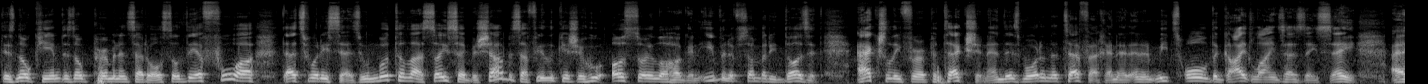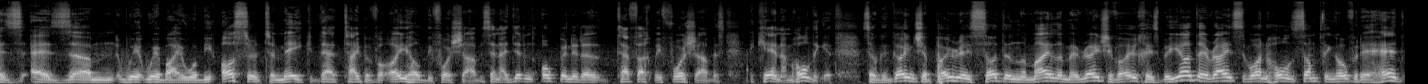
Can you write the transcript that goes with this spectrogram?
There's no kiyum, there's no permanence at all. So therefore, that's what he says even if somebody does it actually for a protection, and there's more than the tefach, and it, and it meets all the guidelines as they say, as as um, whereby it would be usher to make that type of a oil before Shabbos, and I didn't open it a tefach before Shabbos. I can, I'm holding it. So one holds something over their head,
